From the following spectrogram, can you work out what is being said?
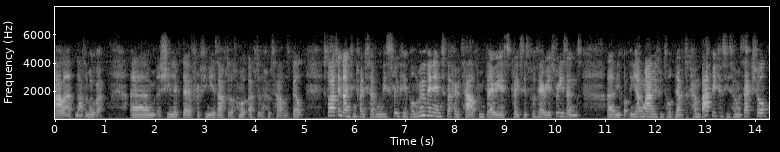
Alla Nazimova. Um, she lived there for a few years after the after the hotel was built. It starts in 1927 with these three people moving into the hotel from various places for various reasons. Um, you've got the young man who's been told never to come back because he's homosexual.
